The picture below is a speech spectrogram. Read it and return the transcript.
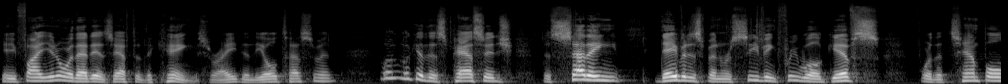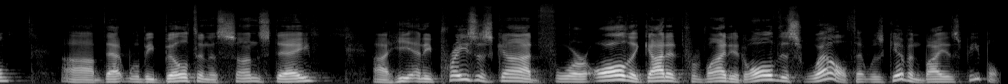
Can you find you know where that is after the Kings, right? In the Old Testament. Look, look at this passage. The setting. David has been receiving free will gifts for the temple uh, that will be built in his son's day. Uh, he, and he praises God for all that God had provided, all this wealth that was given by his people,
